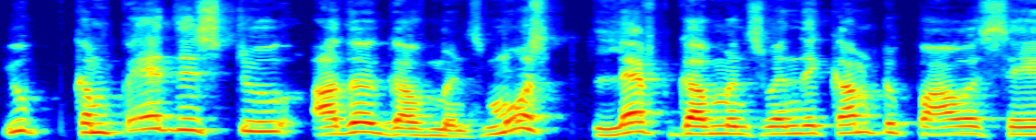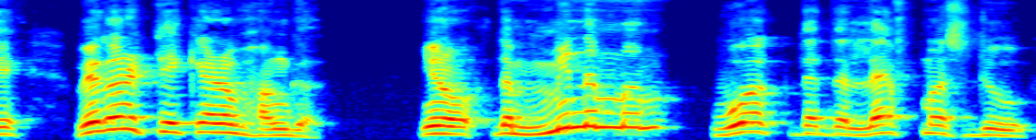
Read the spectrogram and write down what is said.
You compare this to other governments. Most left governments, when they come to power, say we're going to take care of hunger. You know, the minimum work that the left must do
